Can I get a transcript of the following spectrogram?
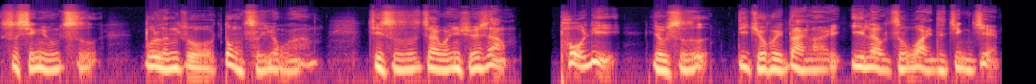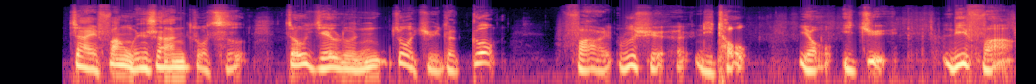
是形容词，不能做动词用啊。其实，在文学上，破例有时的确会带来意料之外的境界。在方文山作词、周杰伦作曲的歌《法如雪》里头，有一句“你法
